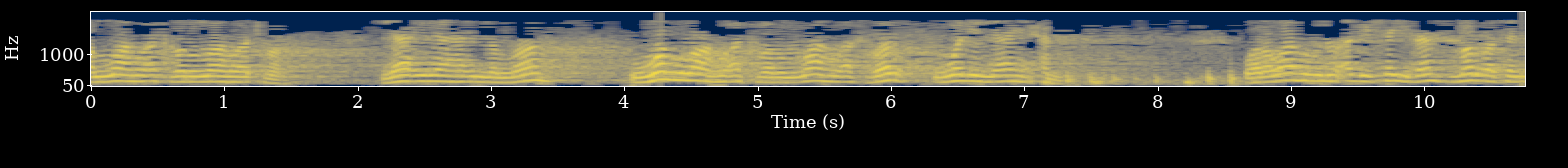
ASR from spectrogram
الله أكبر الله أكبر. لا إله إلا الله والله أكبر الله أكبر ولله الحمد. ورواه ابن أبي شيبة مرة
